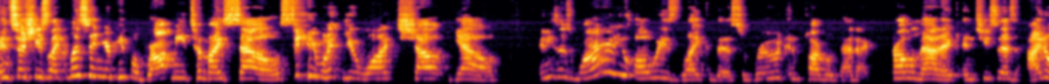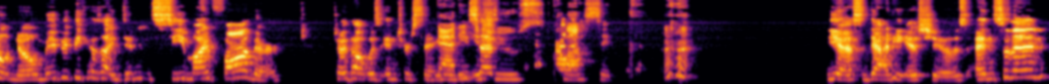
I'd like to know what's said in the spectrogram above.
And so she's like, Listen, your people brought me to my cell. Say what you want, shout, yell. And he says, Why are you always like this, rude and problematic? Problematic. And she says, I don't know, maybe because I didn't see my father. Which I thought was interesting. Daddy issues, says, classic. yes, daddy issues. And so then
